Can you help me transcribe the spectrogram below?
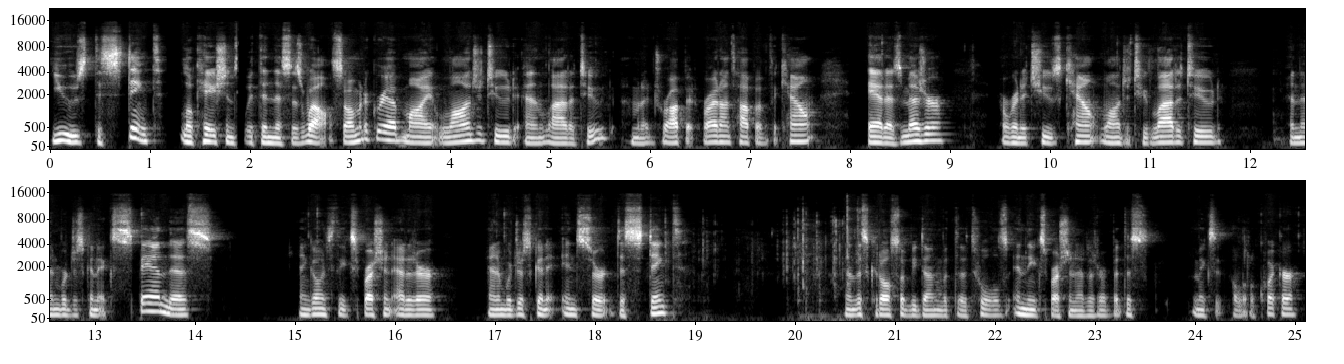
use distinct locations within this as well. So I'm going to grab my longitude and latitude. I'm going to drop it right on top of the count, add as measure. And we're going to choose count, longitude, latitude. And then we're just going to expand this and go into the expression editor. And we're just going to insert distinct now this could also be done with the tools in the expression editor, but this makes it a little quicker.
